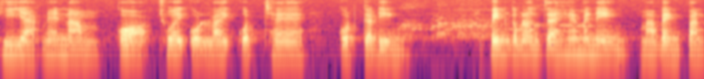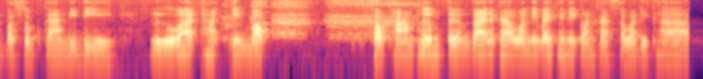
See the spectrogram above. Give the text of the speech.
ที่อยากแนะนำก็ช่วยกดไลค์กดแชร์ กดกระดิ่ง เป็นกำลังใจให้แม่เองมาแบ่งปันประสบการณ์ดีๆ หรือว่าทักอินบ็อกสอบถามเพิ่มเติมได้นะคะ วันนี้ไว้แค่นี้ก่อนค่ะ สวัสดีค่ะ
